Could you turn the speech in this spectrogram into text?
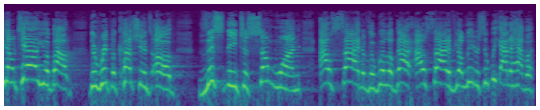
He don't tell you about the repercussions of listening to someone outside of the will of God, outside of your leader. So we got to have an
